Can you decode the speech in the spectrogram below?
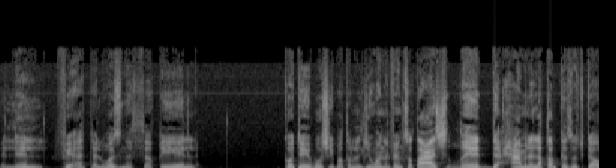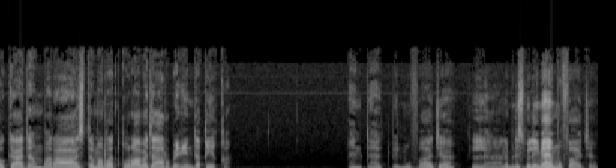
للفئة الوزن الثقيل كوتا إيبوشي بطل ال G1 2019 ضد حامل اللقب كازوتشكا أوكادا. مباراة استمرت قرابة 40 دقيقة. انتهت بالمفاجأة؟ لا أنا بالنسبة لي ما هي مفاجأة.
